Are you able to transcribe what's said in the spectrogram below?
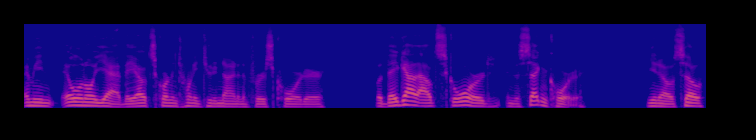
I mean, Illinois, yeah, they outscored in 22 to 9 in the first quarter, but they got outscored in the second quarter. You know, so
